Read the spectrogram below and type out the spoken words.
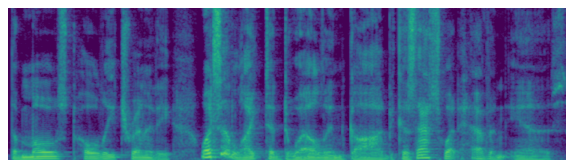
the most holy Trinity. What's it like to dwell in God? Because that's what heaven is.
